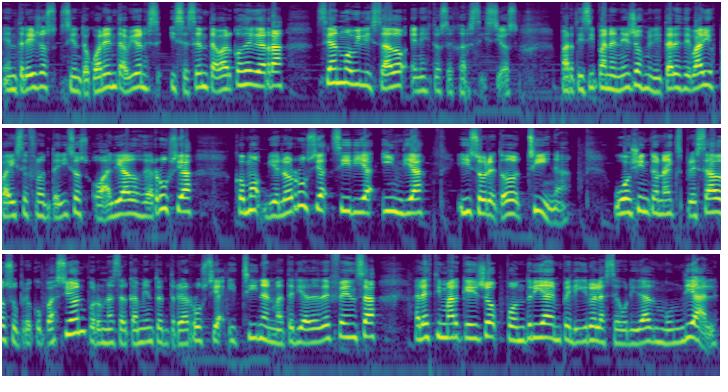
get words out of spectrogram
entre ellos 140 aviones y 60 barcos de guerra, se han movilizado en estos ejercicios. Participan en ellos militares de varios países fronterizos o aliados de Rusia, como Bielorrusia, Siria, India y sobre todo China. Washington ha expresado su preocupación por un acercamiento entre Rusia y China en materia de defensa, al estimar que ello pondría en peligro la seguridad mundial.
